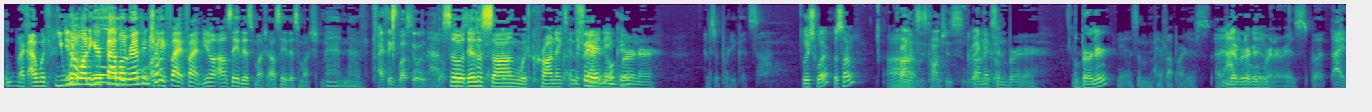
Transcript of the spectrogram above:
like I would. You wouldn't wanna hear Fab on Ramping Okay, fine, fine. You know, I'll say this much. I'll say this much, man. Nah. I think Buster would. Be the So there's a song with Chronixx and this Fair, guy named okay. Burner. It's a pretty good song. Which what? What song? Um, Chronixx is conscious. reggae, Chronixx and Burner. Burner. Yeah, some hip hop artist. I, Never I heard know of who him. Burner is, but I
